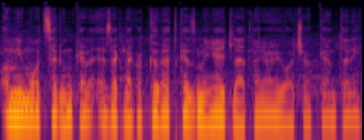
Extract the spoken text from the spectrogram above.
a mi módszerünkkel ezeknek a következményeit lehet nagyon jól csökkenteni.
